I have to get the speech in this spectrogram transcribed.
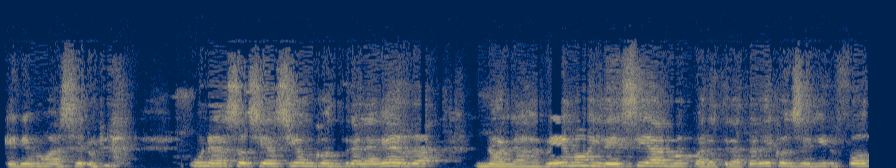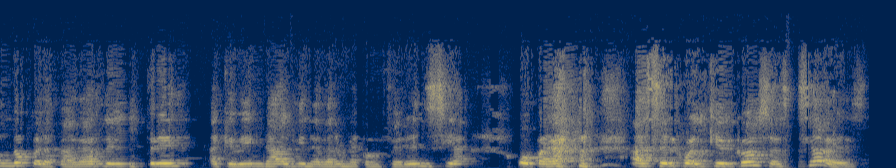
queremos hacer una, una asociación contra la guerra, nos las vemos y deseamos para tratar de conseguir fondos para pagarle el tren a que venga alguien a dar una conferencia o para hacer cualquier cosa, ¿sabes?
